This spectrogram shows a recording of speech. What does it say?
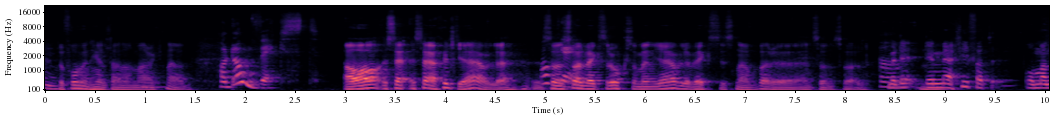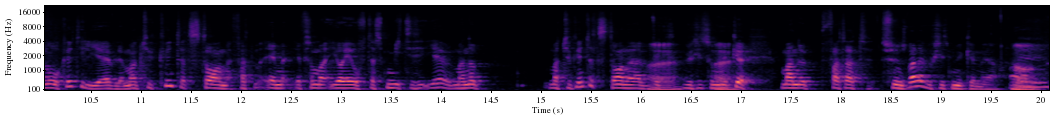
mm. Då får vi en helt annan marknad. Har de växt? Ja, sä- särskilt Gävle. Okej. Sundsvall växer också men Gävle växer snabbare än Sundsvall. Men det, det är märkligt för att om man åker till Gävle, man tycker inte att stan... För att, eftersom jag är oftast mitt i Gävle, man, man tycker inte att stan har vuxit så nej. mycket. Man uppfattar att Sundsvall har vuxit mycket mer. Ja. Mm.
